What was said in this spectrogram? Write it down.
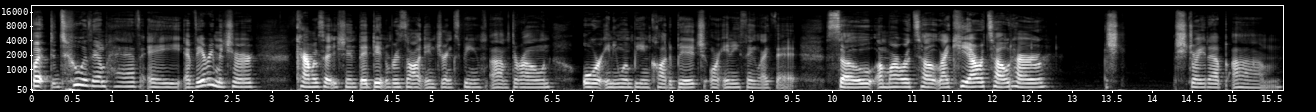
But the two of them have a, a very mature conversation that didn't result in drinks being um, thrown or anyone being called a bitch or anything like that. So Amara told, like Kiara told her sh- straight up, um,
